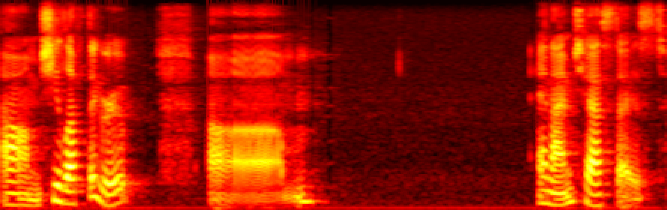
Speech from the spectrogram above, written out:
Um, she left the group. Um, and I'm chastised.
